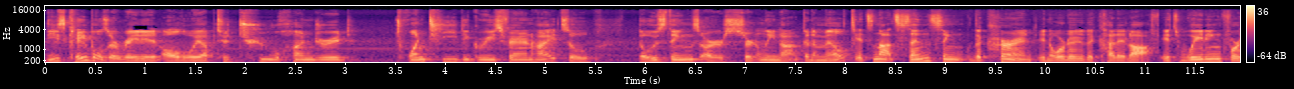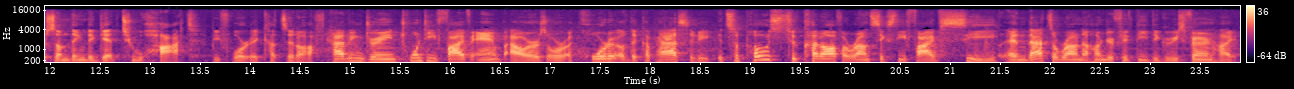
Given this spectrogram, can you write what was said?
These cables are rated all the way up to 220 degrees Fahrenheit. So those things are certainly not gonna melt. It's not sensing the current in order to cut it off. It's waiting for something to get too hot before it cuts it off. Having drained 25 amp hours or a quarter of the capacity, it's supposed to cut off around 65 C and that's around 150 degrees Fahrenheit.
